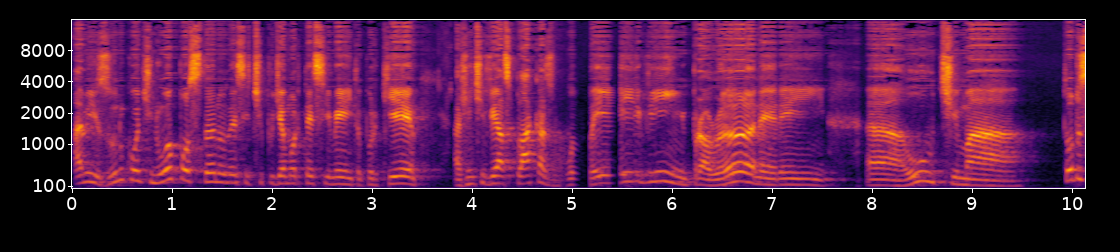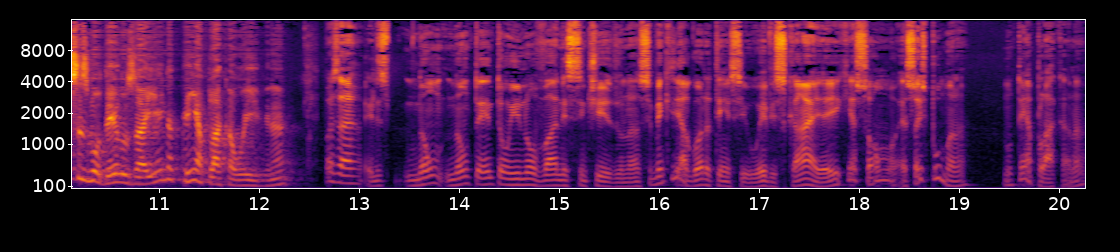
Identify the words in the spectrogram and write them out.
a Mizuno continua apostando nesse tipo de amortecimento, porque a gente vê as placas Wave em Pro Runner, em uh, Ultima, todos esses modelos aí ainda tem a placa Wave, né? Pois é, eles não, não tentam inovar nesse sentido, né? Se bem que agora tem esse Wave Sky aí que é só, é só espuma, né? Não tem a placa, né?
